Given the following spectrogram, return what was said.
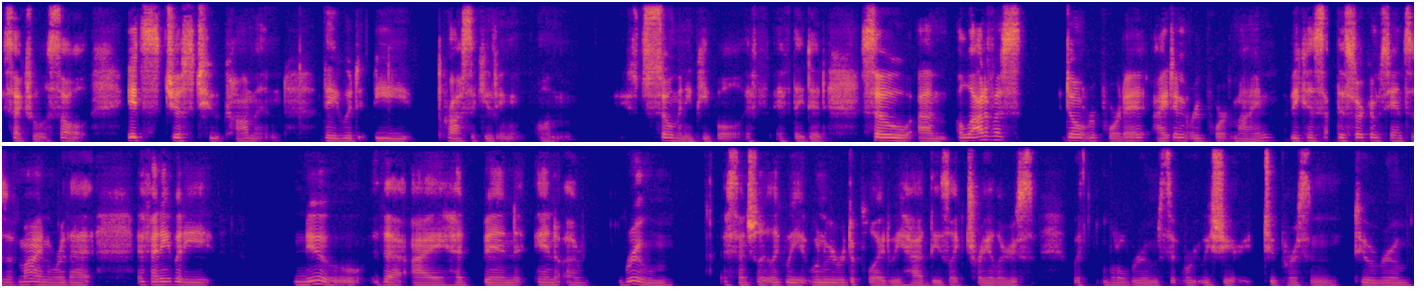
sexual assault. It's just too common. They would be prosecuting um, so many people if if they did. So um, a lot of us don't report it. I didn't report mine because the circumstances of mine were that if anybody knew that I had been in a room essentially like we when we were deployed we had these like trailers with little rooms that we share two person to a room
